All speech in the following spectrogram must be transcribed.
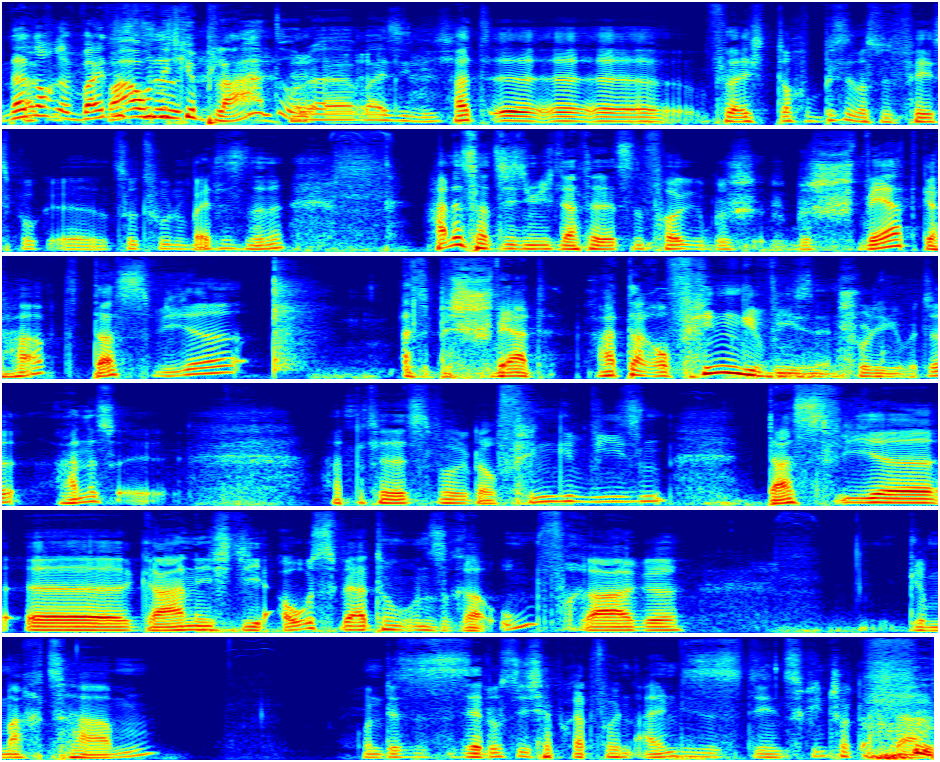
Na doch, im War auch nicht geplant oder weiß ich nicht. hat äh, äh, äh, vielleicht doch ein bisschen was mit Facebook äh, zu tun im weitesten Sinne. Hannes hat sich nämlich nach der letzten Folge besch beschwert gehabt, dass wir, also beschwert, hat darauf hingewiesen, entschuldige bitte, Hannes äh, hat nach der letzten Folge darauf hingewiesen, dass wir äh, gar nicht die Auswertung unserer Umfrage gemacht haben. Und das ist sehr lustig. Ich habe gerade vorhin allen dieses den Screenshot ach da,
